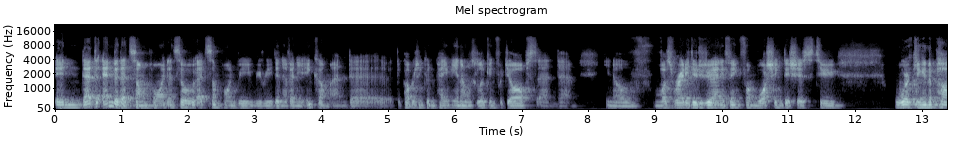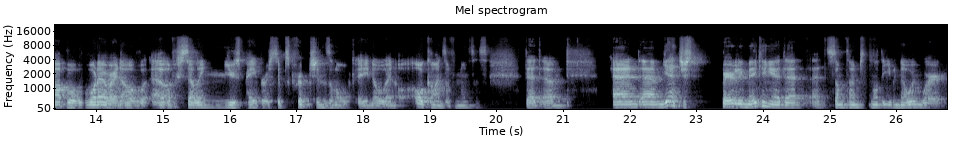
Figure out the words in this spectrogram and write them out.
in that ended at some point, and so at some point we, we really didn't have any income, and uh, the publishing couldn't pay me, and I was looking for jobs, and um, you know was ready to do anything from washing dishes to working in a pub or whatever, you know, of selling newspaper subscriptions and all, you know, and all kinds of nonsense. That um, and um, yeah, just barely making it, and, and sometimes not even knowing where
